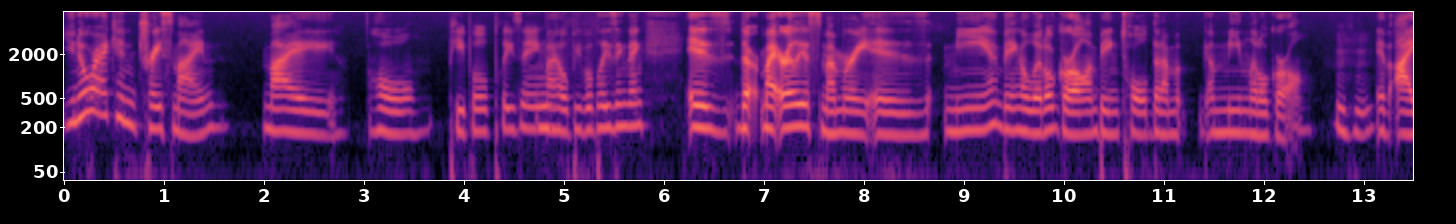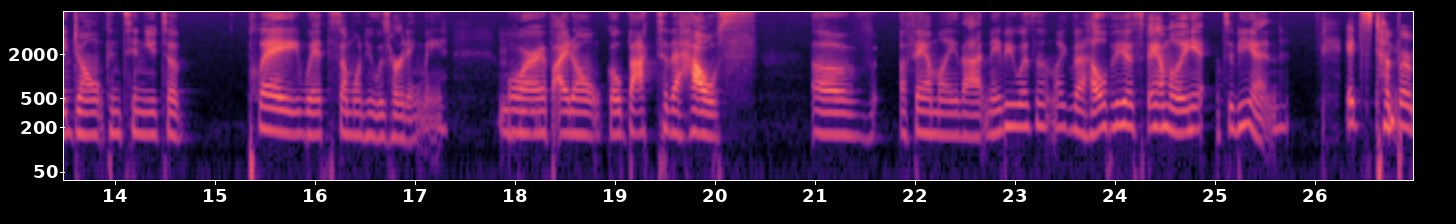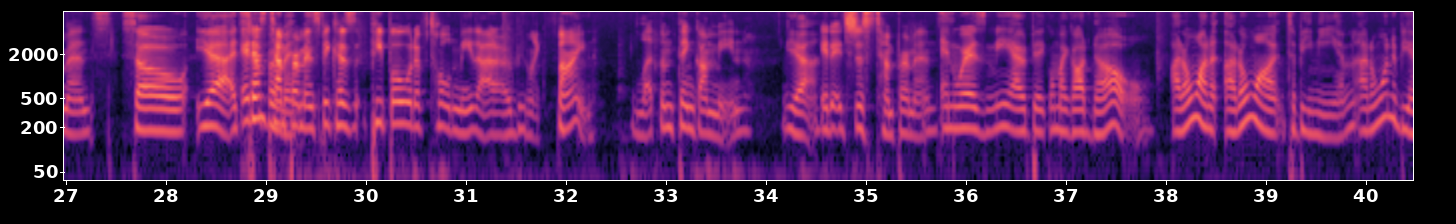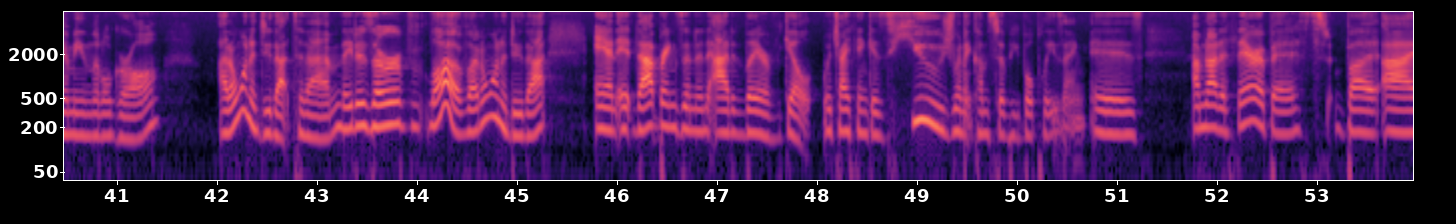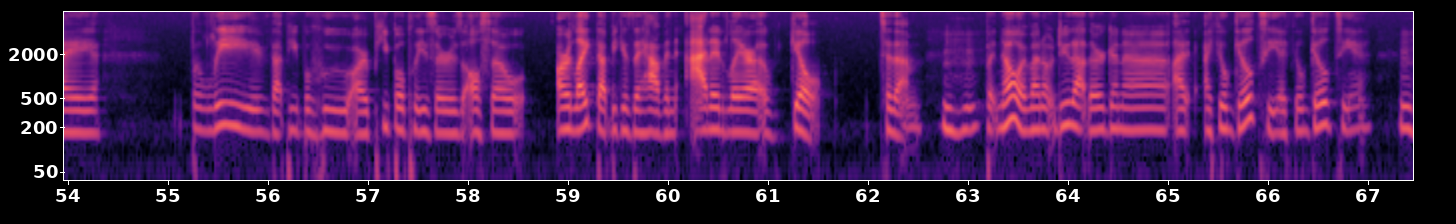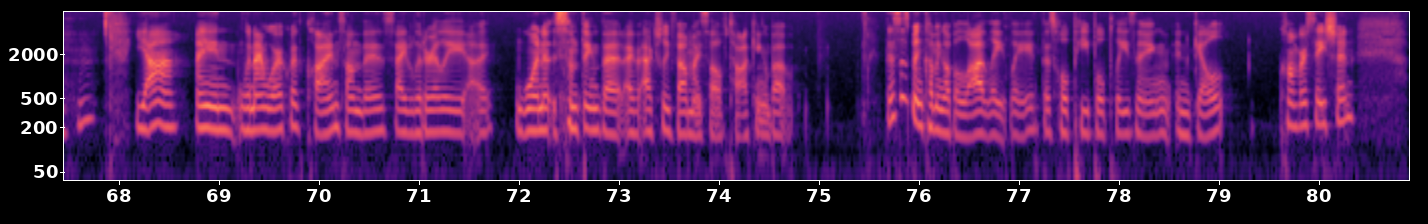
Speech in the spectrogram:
You know where I can trace mine? My whole people pleasing. My whole people pleasing thing is the my earliest memory is me being a little girl and being told that I'm a mean little girl mm-hmm. if I don't continue to play with someone who was hurting me, mm-hmm. or if I don't go back to the house of a family that maybe wasn't like the healthiest family to be in. It's temperaments. So yeah, it's it temperaments. Is temperaments because people would have told me that I would be like, fine, let them think I'm mean. Yeah. It, it's just temperaments. And whereas me, I would be like, oh my God, no. I don't want to, I don't want to be mean. I don't want to be a mean little girl. I don't want to do that to them. They deserve love. I don't want to do that. And it that brings in an added layer of guilt, which I think is huge when it comes to people pleasing. Is I'm not a therapist, but I believe that people who are people pleasers also are like that because they have an added layer of guilt to them. Mm-hmm. But no, if I don't do that, they're gonna. I I feel guilty. I feel guilty. Mm-hmm. Yeah, I mean, when I work with clients on this, I literally I one something that I've actually found myself talking about. This has been coming up a lot lately. This whole people pleasing and guilt conversation,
